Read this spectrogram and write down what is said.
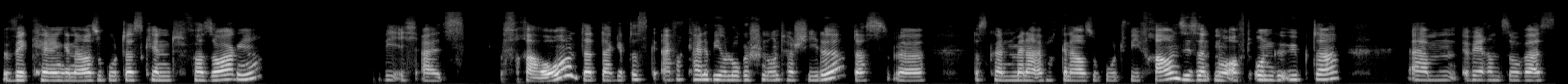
wickeln, genauso gut das Kind versorgen, wie ich als Frau. Da, da gibt es einfach keine biologischen Unterschiede. Das, äh, das können Männer einfach genauso gut wie Frauen. Sie sind nur oft ungeübter. Ähm, während sowas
